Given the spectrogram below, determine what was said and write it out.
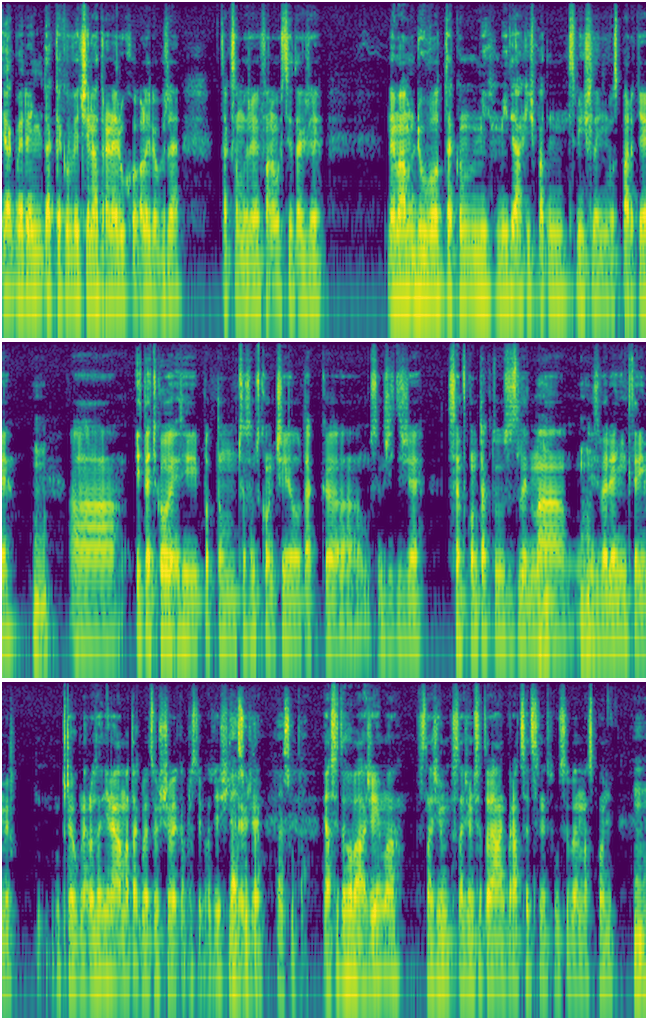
jak vedení, tak jako většina trenérů chovali dobře, tak samozřejmě fanoušci, takže nemám důvod jako mít, mít nějaký špatný smýšlení o Spartě. hmm. A i teďko, i po tom, co jsem skončil, tak uh, musím říct, že jsem v kontaktu s lidma, Mhm. i s vedení, který mi přeju k narozeninám a takhle, což člověka prostě potěší. To je Takže super, to je super. já si toho vážím a snažím, snažím se to nějak vracet svým způsobem, aspoň Hmm.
